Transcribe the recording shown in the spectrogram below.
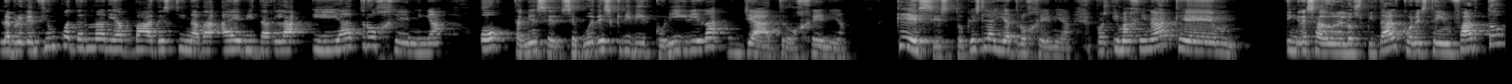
La prevención cuaternaria va destinada a evitar la iatrogenia o también se, puede escribir con Y, iatrogenia. ¿Qué es esto? ¿Qué es la iatrogenia? Pues imaginar que mm, ingresado en el hospital con este infarto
